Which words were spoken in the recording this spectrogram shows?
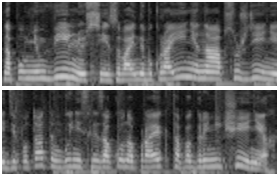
Напомним, в Вильнюсе из-за войны в Украине на обсуждение депутатам вынесли законопроект об ограничениях.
